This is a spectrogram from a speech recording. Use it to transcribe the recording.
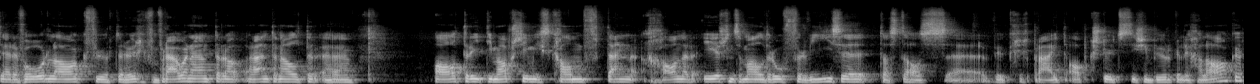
der Vorlage für die Erhöhung vom Frauenrentenalter äh, antritt im Abstimmungskampf, dann kann er erstens einmal darauf verweisen, dass das äh, wirklich breit abgestützt ist im bürgerlichen Lager.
